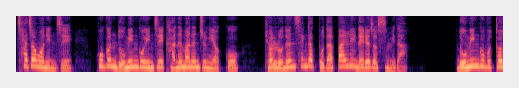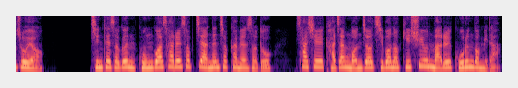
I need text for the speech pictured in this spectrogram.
차정원인지 혹은 노민구인지 가늠하는 중이었고 결론은 생각보다 빨리 내려졌습니다. 노민구부터 줘요. 진태석은 공과 사를 섞지 않는 척하면서도 사실 가장 먼저 집어넣기 쉬운 말을 고른 겁니다.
